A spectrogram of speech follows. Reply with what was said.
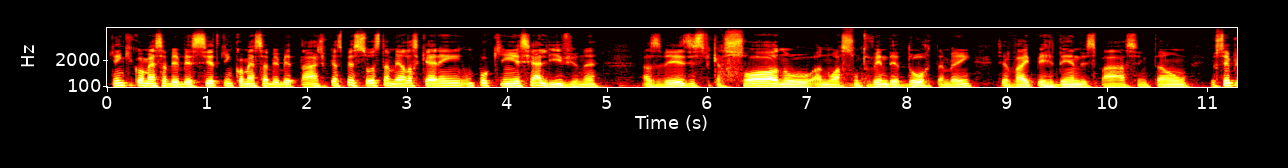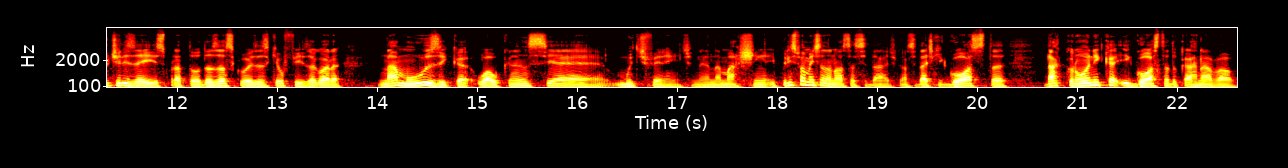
quem que começa a beber cedo, quem começa a beber tarde, porque as pessoas também elas querem um pouquinho esse alívio, né? Às vezes fica só no, no assunto vendedor também, você vai perdendo espaço. Então, eu sempre utilizei isso para todas as coisas que eu fiz. Agora, na música, o alcance é muito diferente, né? Na marchinha, e principalmente na nossa cidade, que é uma cidade que gosta da crônica e gosta do carnaval.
